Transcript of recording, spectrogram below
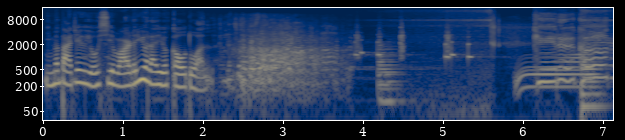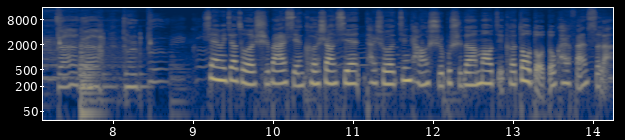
你们把这个游戏玩的越来越高端了。下一位叫做十八贤客上仙，他说经常时不时的冒几颗痘痘，都快烦死了。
